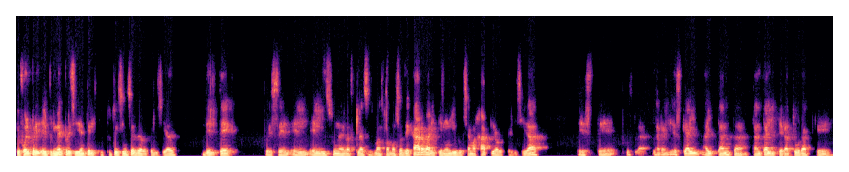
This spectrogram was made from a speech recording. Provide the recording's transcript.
que fue el, el primer presidente del Instituto de Ciencias de la Felicidad del TEC, pues él, él, hizo una de las clases más famosas de Harvard y tiene un libro que se llama Happy or Felicidad. Este, pues la, la, realidad es que hay, hay tanta, tanta literatura que,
